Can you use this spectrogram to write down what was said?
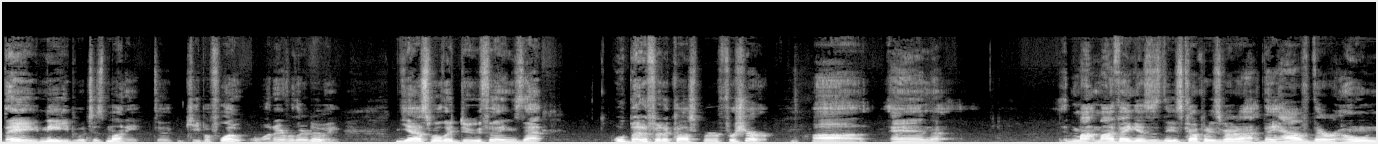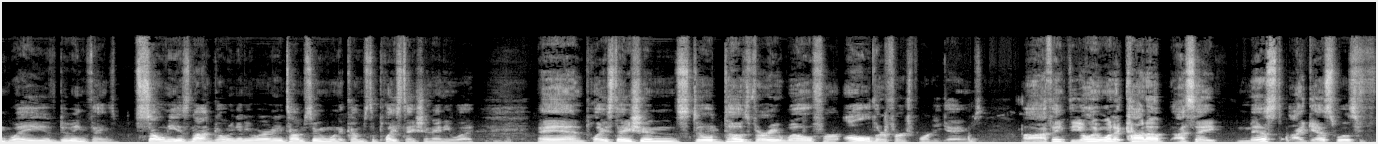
they need, which is money to keep afloat, whatever they're doing. Yes, will they do things that will benefit a customer? For sure. Uh, and my, my thing is, is these companies are gonna they have their own way of doing things. Sony is not going anywhere anytime soon when it comes to PlayStation anyway. and PlayStation still does very well for all their first party games. Uh, I think the only one that kind of I say missed, I guess, was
